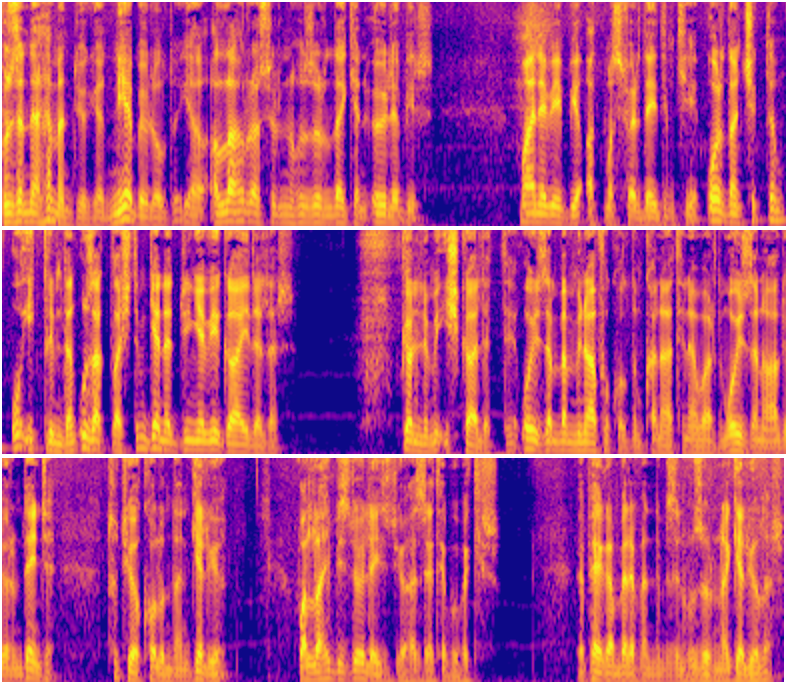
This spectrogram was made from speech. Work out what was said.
Bunun üzerine hemen diyor ya niye böyle oldu? Ya Allah'ın Resulü'nün huzurundayken öyle bir manevi bir atmosferdeydim ki oradan çıktım o iklimden uzaklaştım gene dünyevi gaileler gönlümü işgal etti. O yüzden ben münafık oldum kanaatine vardım. O yüzden ağlıyorum deyince tutuyor kolundan geliyor. Vallahi biz de öyleyiz diyor Hazreti Ebu Bekir. Ve Peygamber Efendimizin huzuruna geliyorlar.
